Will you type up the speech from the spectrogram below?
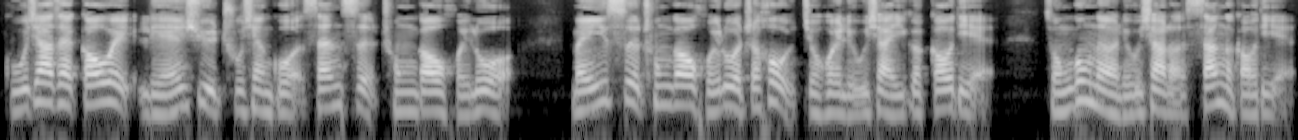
股价在高位连续出现过三次冲高回落，每一次冲高回落之后就会留下一个高点，总共呢留下了三个高点。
